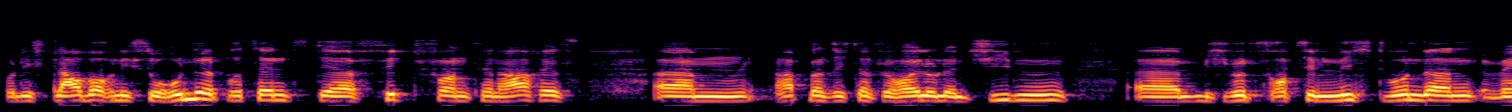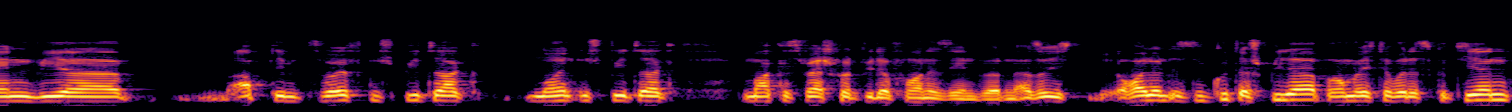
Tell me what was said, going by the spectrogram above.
und ich glaube auch nicht so 100% der Fit von Ten Hag ist, ähm, hat man sich dann für Heulund entschieden. Ähm, mich würde es trotzdem nicht wundern, wenn wir ab dem zwölften Spieltag, neunten Spieltag Marcus Rashford wieder vorne sehen würden. Also ich, Holland ist ein guter Spieler, brauchen wir nicht darüber diskutieren.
